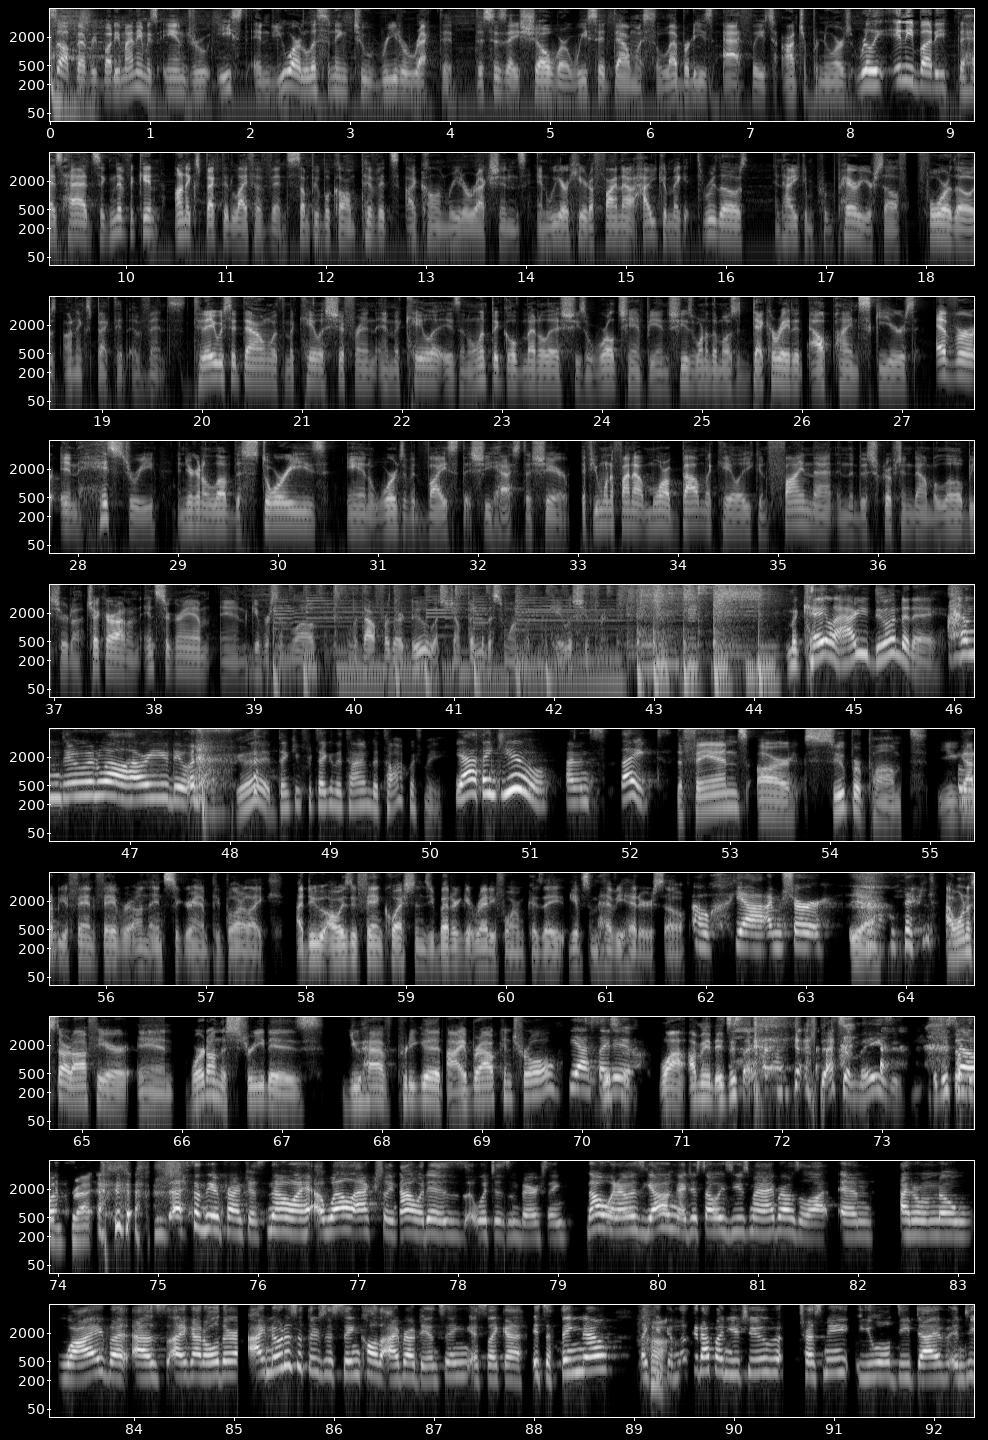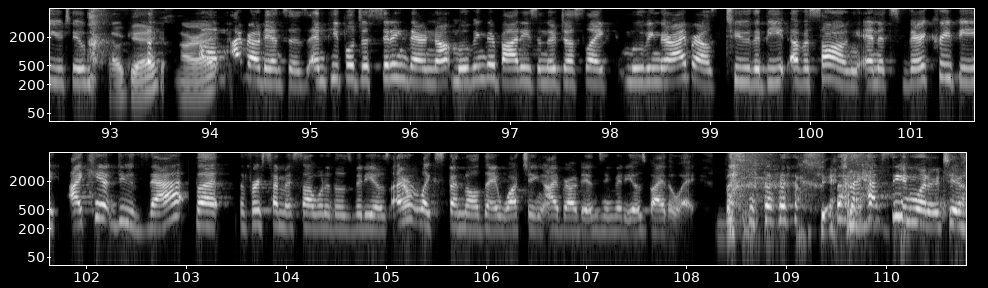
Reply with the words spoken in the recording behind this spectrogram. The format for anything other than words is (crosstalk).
What's up, everybody? My name is Andrew East, and you are listening to Redirected. This is a show where we sit down with celebrities, athletes, entrepreneurs, really anybody that has had significant, unexpected life events. Some people call them pivots, I call them redirections, and we are here to find out how you can make it through those and how you can prepare yourself for those unexpected events. Today we sit down with Mikaela Shiffrin, and Mikaela is an Olympic gold medalist. She's a world champion. She is one of the most decorated alpine skiers ever in history, and you're going to love the stories and words of advice that she has to share. If you want to find out more about Mikaela, you can find that in the description down below. Be sure to check her out on Instagram and give her some love. Without further ado, let's jump into this one with Mikaela Shiffrin. Mikaela, how are you doing today? I'm doing well. How are you doing? (laughs) Good. Thank you for taking the time to talk with me. Yeah, thank you. I'm psyched. The fans are super pumped. You got to be a fan favorite on the Instagram. People are like, I do always do fan questions. You better get ready for them because they give some heavy hitters. So, oh, yeah, I'm sure. Yeah. (laughs) I want to start off here, and word on the street is you have pretty good eyebrow control. Yes, I do. Wow. I mean, it's just like, (laughs) (laughs) that's amazing. Is this something no, (laughs) That's something in practice. No, I, well, actually now it is, which is embarrassing. No, when I was young, I just always used my eyebrows a lot. And I don't know why, but as I got older, I noticed that there's this thing called eyebrow dancing. It's like a, it's a thing now. Like huh. you can look it up on YouTube. Trust me, you will deep dive into YouTube. (laughs) Okay. All right. um, eyebrow dances and people just sitting there not moving their bodies and they're just like moving their eyebrows to the beat of a song and it's very creepy. I can't do that, but the first time I saw one of those videos, I don't like spend all day watching eyebrow dancing videos by the way. (laughs) (laughs) but I have seen one or two.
